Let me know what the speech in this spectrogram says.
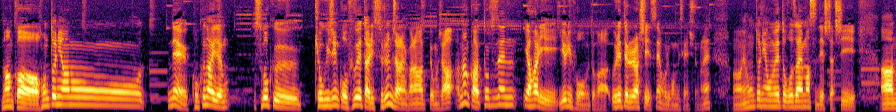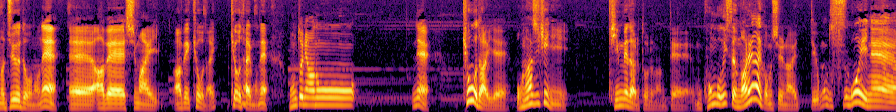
なんか本当にあのー、ね、国内ですごく競技人口増えたりするんじゃないかなって思いました。なんか突然、やはりユニフォームとか売れてるらしいですね、堀米選手のね。うん、本当におめでとうございますでしたし、あの、柔道のね、えー、安倍姉妹、安倍兄弟？兄弟もね、本当にあのー、ね、兄弟で同じ日に金メダル取るなんて、もう今後一切生まれないかもしれないっていう、本当すごいね、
